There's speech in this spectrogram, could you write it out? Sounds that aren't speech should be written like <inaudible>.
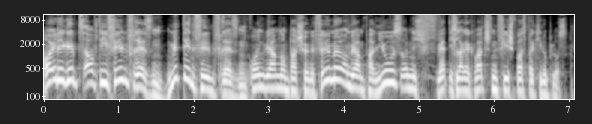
Heute gibt's auf die Filmfressen mit den Filmfressen. Und wir haben noch ein paar schöne Filme und wir haben ein paar News und ich werde nicht lange quatschen. Viel Spaß bei Kino Plus.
